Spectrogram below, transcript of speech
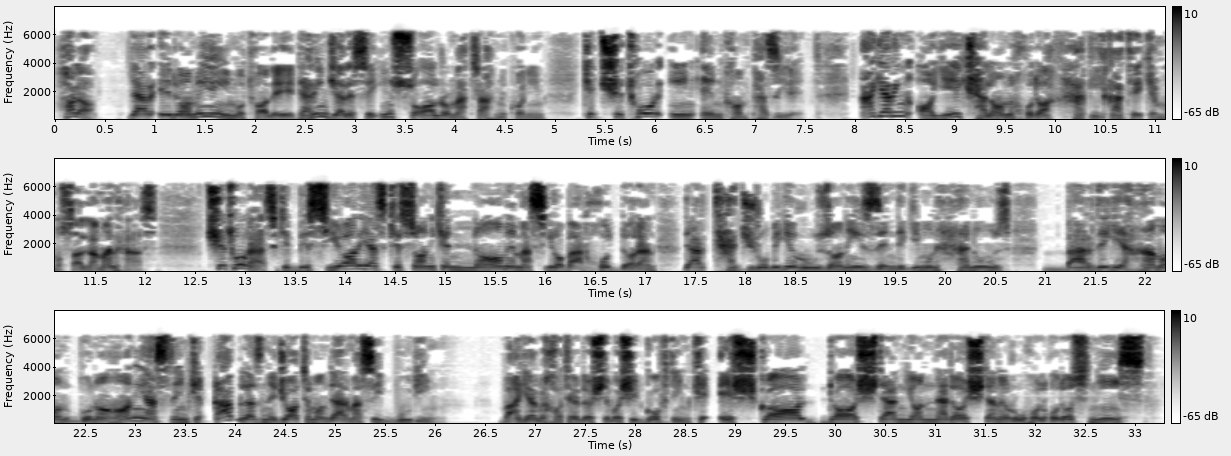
حالا در ادامه این مطالعه در این جلسه این سوال رو مطرح می‌کنیم که چطور این امکان پذیره. اگر این آیه کلام خدا حقیقته که مسلما هست چطور است که بسیاری از کسانی که نام مسیح را بر خود دارند در تجربه روزانه زندگیمون هنوز برده همان گناهانی هستیم که قبل از نجاتمان در مسیح بودیم. و اگر به خاطر داشته باشید گفتیم که اشکال داشتن یا نداشتن روح القدس نیست.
